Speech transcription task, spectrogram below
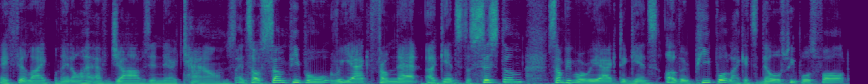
They feel like they don't have jobs in their towns. And so some people react from that against the system. Some people react against other people, like it's those people's fault.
